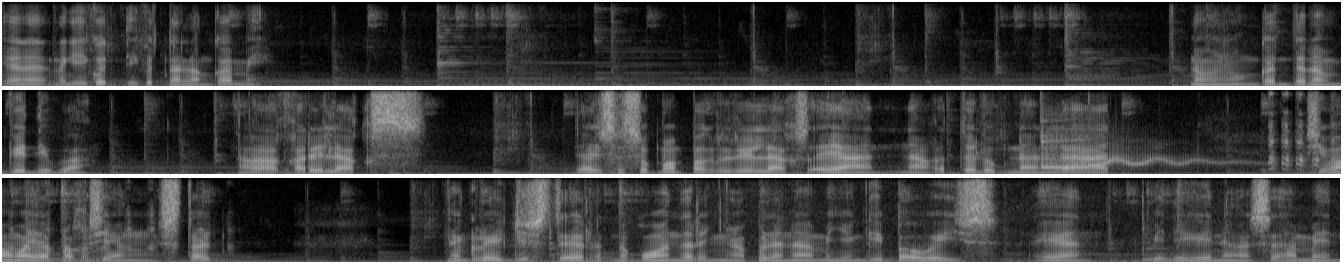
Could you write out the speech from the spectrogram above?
Kaya na, nag-ikot-ikot na lang kami. No, no, ang ganda ng view, di ba? Nakaka-relax. Dahil sa sobrang pagre-relax, ayan, nakatulog na ang lahat. Kasi mamaya pa kasi ang start. Nag-register at nakuha na rin nga pala namin yung giveaways. Ayan, binigay na nga sa amin.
